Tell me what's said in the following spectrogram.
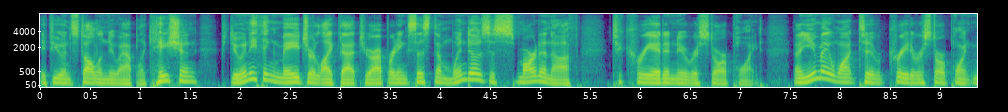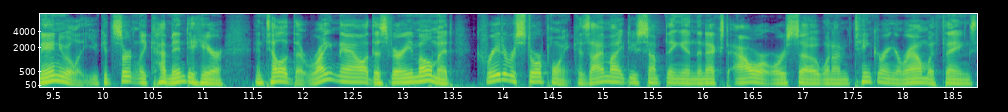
if you install a new application, if you do anything major like that to your operating system, Windows is smart enough to create a new restore point. Now, you may want to create a restore point manually. You could certainly come into here and tell it that right now, at this very moment, create a restore point because I might do something in the next hour or so when I'm tinkering around with things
